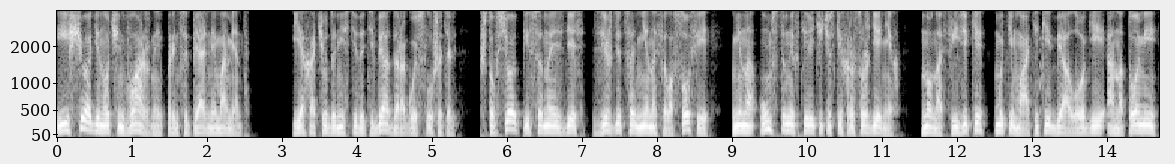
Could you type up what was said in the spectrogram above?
И еще один очень важный, принципиальный момент. Я хочу донести до тебя, дорогой слушатель, что все описанное здесь зиждется не на философии, не на умственных теоретических рассуждениях, но на физике, математике, биологии, анатомии,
